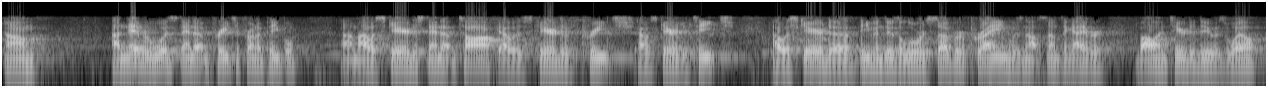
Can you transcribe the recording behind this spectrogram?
um, I never would stand up and preach in front of people. Um, I was scared to stand up and talk. I was scared to preach. I was scared to teach. I was scared to even do the Lord's Supper. Praying was not something I ever volunteered to do as well.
